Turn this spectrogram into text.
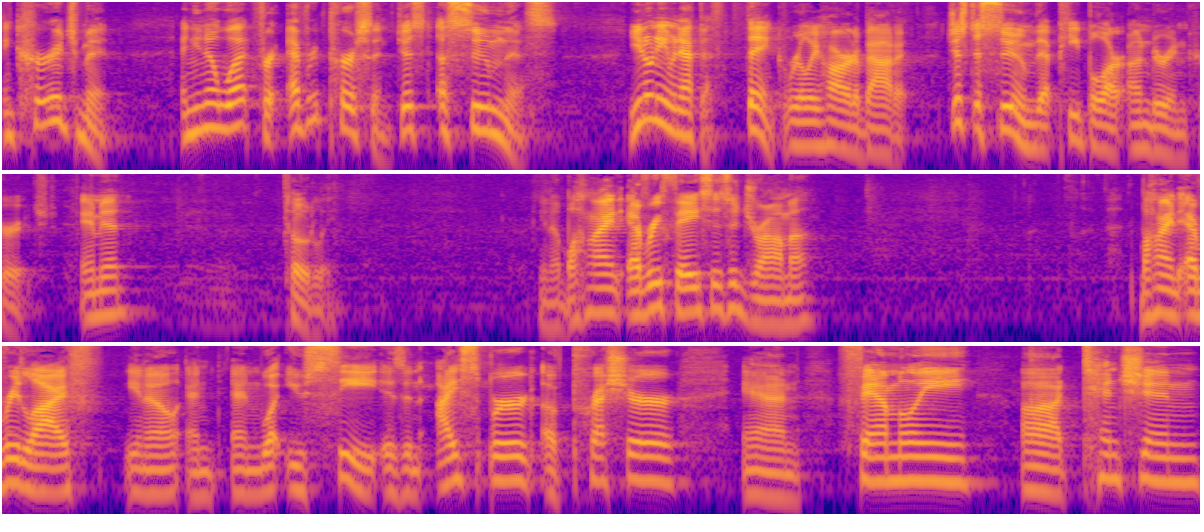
Encouragement. And you know what? For every person, just assume this. You don't even have to think really hard about it. Just assume that people are under encouraged. Amen? Totally. You know, behind every face is a drama. Behind every life you know, and, and what you see is an iceberg of pressure and family uh, tension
